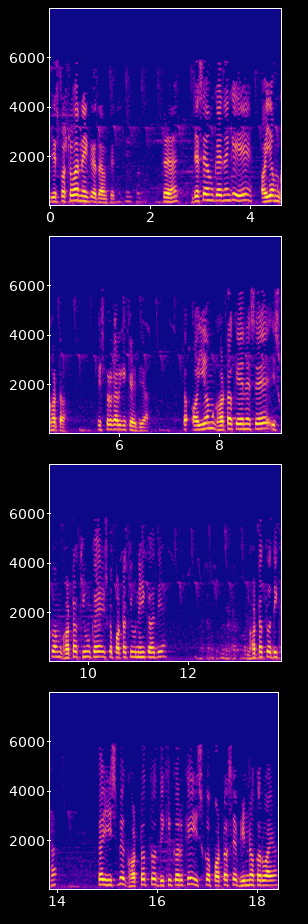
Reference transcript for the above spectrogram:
ये स्पष्ट हुआ? नहीं कहता हूँ फिर। तो जैसे हम कहते हैं कि अयम घट, इस प्रकार की कह दिया। तो अयम घट कहने से इसको हम घट क्यों कहे? इसको पट क्यों नहीं कह दिए? घटत्व तो दिखा। तो इसमें घटत्व तो दिख करके इसको पट से भिन्न करवाया।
